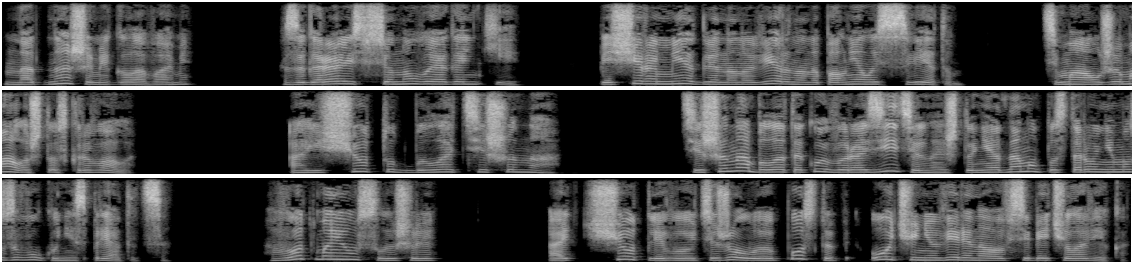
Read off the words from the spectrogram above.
Над нашими головами загорались все новые огоньки. Пещера медленно, но верно наполнялась светом. Тьма уже мало что скрывала. А еще тут была тишина. Тишина была такой выразительной, что ни одному постороннему звуку не спрятаться. Вот мы и услышали. Отчетливую тяжелую поступь очень уверенного в себе человека.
